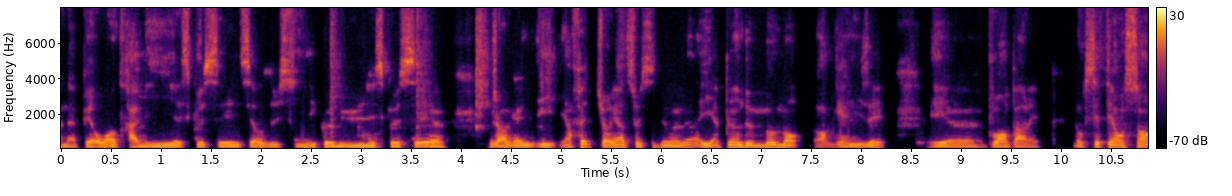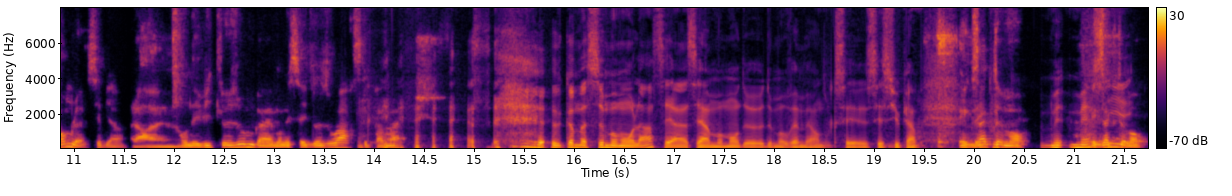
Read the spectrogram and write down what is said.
un apéro entre amis? Est-ce que c'est une séance de ciné commune? Est-ce que c'est euh, et, en fait, tu regardes sur le site de Moment et il y a plein de moments organisés et euh, pour en parler. Donc c'était ensemble, c'est bien. Alors euh, on évite le zoom quand même, on essaye de se voir, c'est pas mal. Comme à ce moment-là, c'est un, un, moment de, de Movember, donc c'est superbe. Exactement. Écoute, merci, Exactement.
